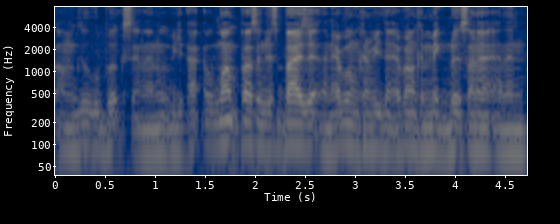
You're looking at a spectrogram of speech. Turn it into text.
on Google Books, and then we, uh, one person just buys it, and everyone can read it. Everyone can make notes on it, and then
